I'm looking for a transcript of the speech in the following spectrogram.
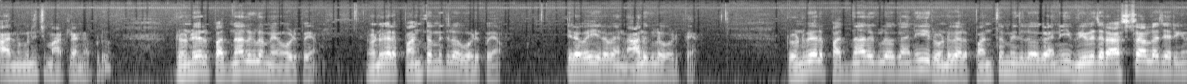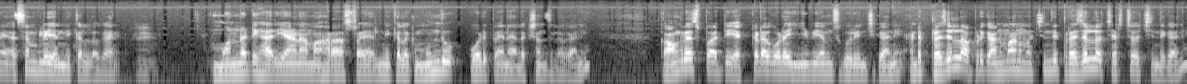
ఆయన గురించి మాట్లాడినప్పుడు రెండు వేల పద్నాలుగులో మేము ఓడిపోయాం. రెండు వేల పంతొమ్మిదిలో ఓడిపోయాం. ఇరవై ఇరవై నాలుగులో ఓడిపోయాం. రెండు వేల పద్నాలుగులో కానీ రెండు వేల పంతొమ్మిదిలో కానీ వివిధ రాష్ట్రాల్లో జరిగిన అసెంబ్లీ ఎన్నికల్లో కానీ మొన్నటి హర్యానా మహారాష్ట్ర ఎన్నికలకు ముందు ఓడిపోయిన ఎలక్షన్స్లో కానీ కాంగ్రెస్ పార్టీ ఎక్కడ కూడా ఈవీఎంస్ గురించి కానీ అంటే ప్రజల్లో అప్పటికి అనుమానం వచ్చింది ప్రజల్లో చర్చ వచ్చింది కానీ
